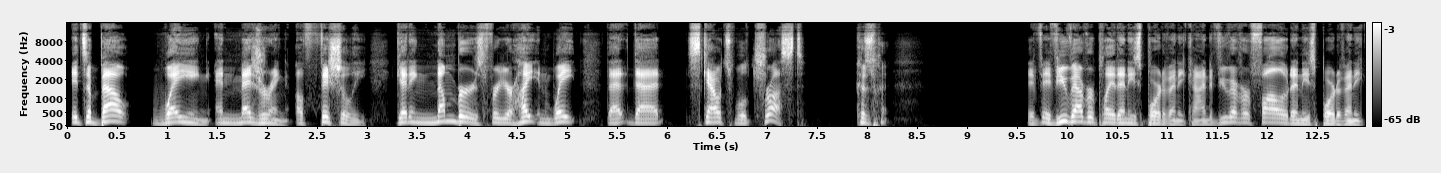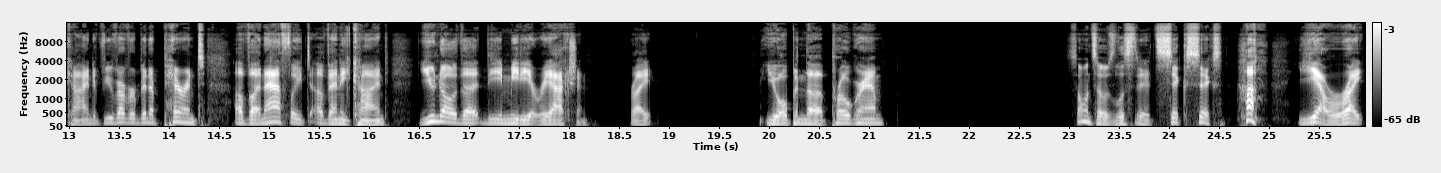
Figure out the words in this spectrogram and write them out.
It's about weighing and measuring officially, getting numbers for your height and weight that that scouts will trust. Because if if you've ever played any sport of any kind, if you've ever followed any sport of any kind, if you've ever been a parent of an athlete of any kind, you know the the immediate reaction, right? You open the program. So and so is listed at six six. Ha! Yeah, right.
